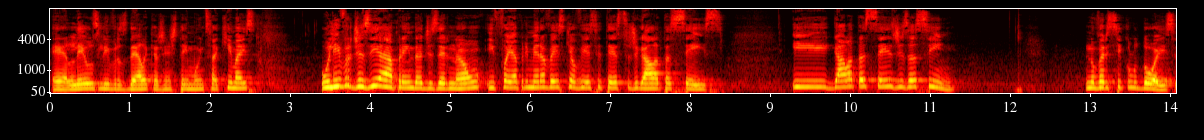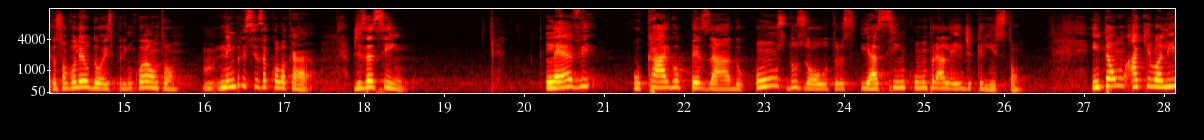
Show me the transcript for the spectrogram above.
é, ler os livros dela, que a gente tem muitos aqui, mas o livro dizia Aprenda a Dizer Não, e foi a primeira vez que eu vi esse texto de Gálatas 6. E Gálatas 6 diz assim, no versículo 2, eu só vou ler o 2 por enquanto, nem precisa colocar. Diz assim: leve o cargo pesado uns dos outros e assim cumpra a lei de Cristo. Então, aquilo ali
